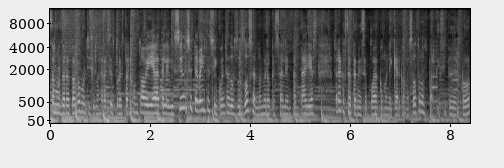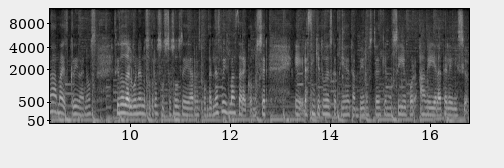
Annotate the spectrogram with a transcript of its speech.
Estamos de retorno, muchísimas gracias por estar junto a Villa la Televisión 720-50222, el número que sale en pantallas para que usted también se pueda comunicar con nosotros, participe del programa, escríbanos. Sin duda alguna, nosotros gustosos de responder las mismas, dar a conocer eh, las inquietudes que tiene también usted que nos sigue por Avella la Televisión.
